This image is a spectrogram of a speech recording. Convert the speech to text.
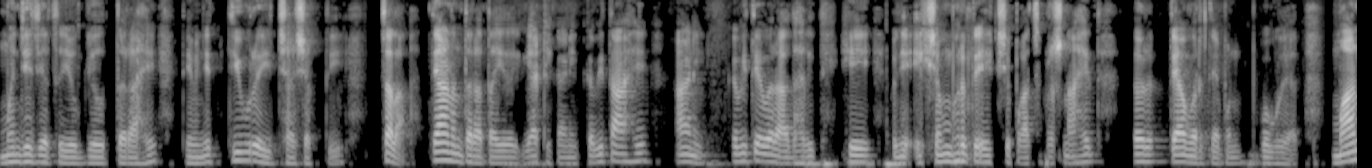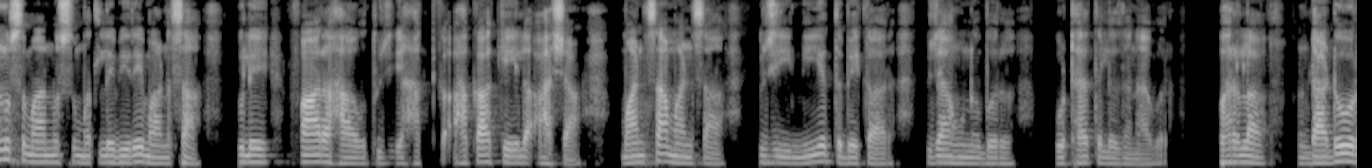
म्हणजे ज्याचं योग्य उत्तर आहे ते म्हणजे तीव्र इच्छाशक्ती. चला त्यानंतर आता या ठिकाणी कविता आहे आणि कवितेवर आधारित हे म्हणजे एक शंभर ते 105 प्रश्न आहेत. तर त्यावरती आपण बघूयात. माणूस माणूस मतले रे माणसा, तुले फार हाव तुझी हक केल आशा. माणसा माणसा तुझी नियत बेकार, तुझ्याहून बरं गोठ्यातलं जनावर. भरला डाडोर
